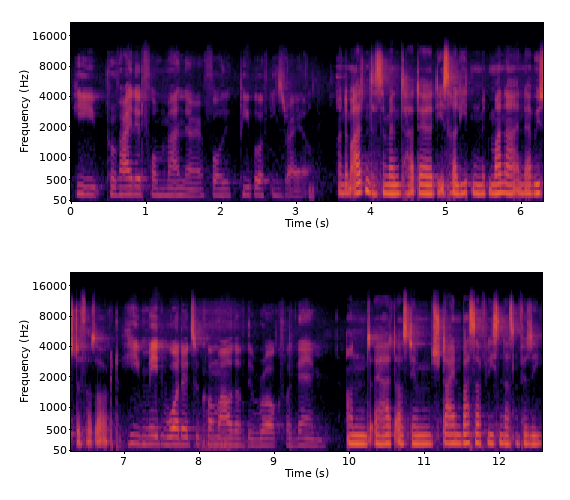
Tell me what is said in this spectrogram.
he provided for manna for the people of Israel. Und im Alten Testament hat er die Israeliten mit Manna in der Wüste versorgt. He made water to come out of the rock for them. Und er hat aus dem Stein Wasser fließen lassen für sie.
